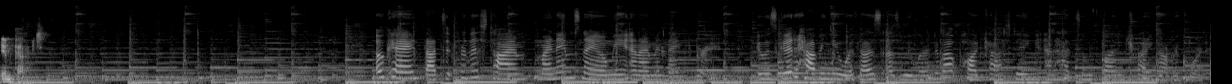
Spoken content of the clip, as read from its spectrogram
impact. Okay, that's it for this time. My name's Naomi and I'm in ninth grade. It was good having you with us as we learned about podcasting and had some fun trying out recording.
